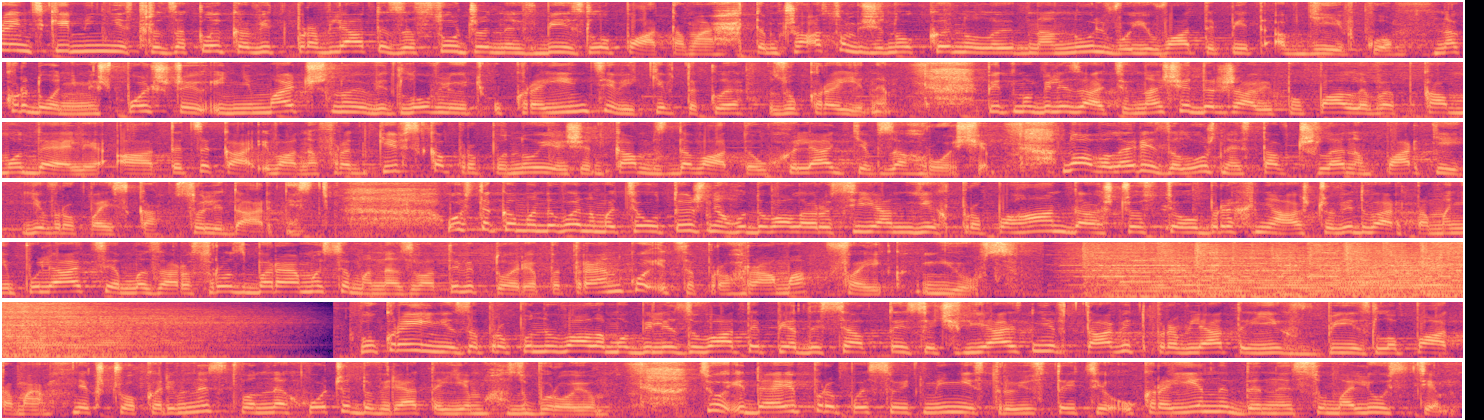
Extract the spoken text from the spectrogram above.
Український міністр закликав відправляти засуджених в бій з лопатами. Тим часом жінок кинули на нуль воювати під Авдіївку. На кордоні між Польщею і Німеччиною відловлюють українців, які втекли з України. Під мобілізацію в нашій державі попали вебкам-моделі. А ТЦК Івано-Франківська пропонує жінкам здавати ухилянтів за гроші. Ну а Валерій Залужний став членом партії Європейська Солідарність. Ось такими новинами цього тижня годувала росіян їх пропаганда. Що з цього брехня, що відверта маніпуляція. Ми зараз розберемося. Мене звати Вікторія Петренко, і це програма Фейк Ньюз. В Україні запропонували мобілізувати 50 тисяч в'язнів та відправляти їх в бій з лопатами, якщо керівництво не хоче довіряти їм зброю. Цю ідею приписують міністру юстиції України Денису Малюсті.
